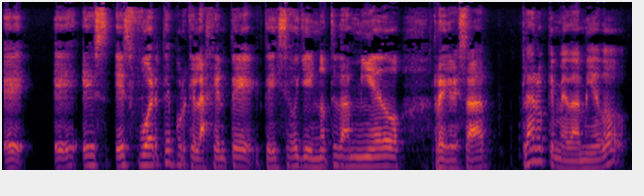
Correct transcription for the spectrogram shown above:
eh, eh, es, es fuerte porque la gente te dice, oye, ¿y no te da miedo regresar? Claro que me da miedo.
